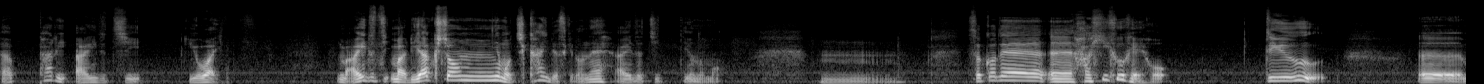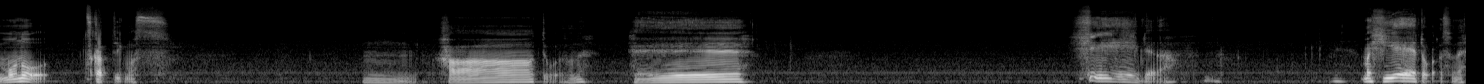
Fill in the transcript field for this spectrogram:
やっぱり相づち弱い。まあ相づちまあリアクションにも近いですけどね相づちっていうのも。うん。そこで、えー、ハヒフヘホっていう、えー、ものを使っていきます。うん、はーってことですよね。へえ。ヒーみたいな。まあ、ヒエーとかですね。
